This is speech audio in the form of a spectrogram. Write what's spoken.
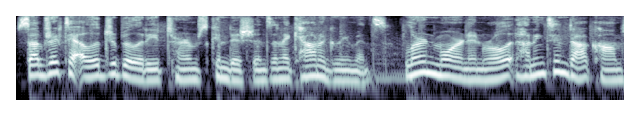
Subject to eligibility, terms, conditions, and account agreements. Learn more and enroll at huntington.com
